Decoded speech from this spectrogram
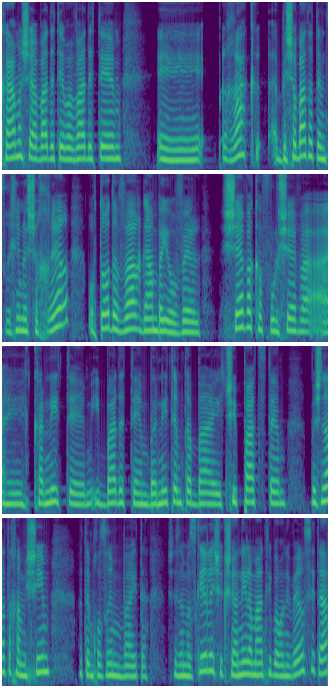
כמה שעבדתם, עבדתם, אה, רק בשבת אתם צריכים לשחרר, אותו דבר גם ביובל. שבע כפול שבע, אה, קניתם, איבדתם, בניתם את הבית, שיפצתם. בשנת החמישים אתם חוזרים הביתה. שזה מזכיר לי שכשאני למדתי באוניברסיטה,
